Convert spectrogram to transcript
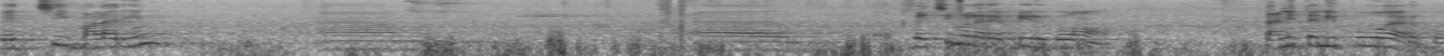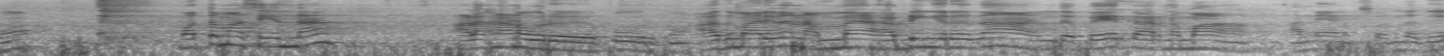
வெச்சி மலரின் வெச்சி மலர் எப்படி இருக்கும்? தனித்தனி பூவாக இருக்கும். மொத்தமாக சேர்ந்தா அழகான ஒரு பூ இருக்கும். அது மாதிரி தான் நம்ம அப்படிங்கிறது தான் இந்த பெயர் காரணமாக அண்ணன் எனக்கு சொன்னது.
